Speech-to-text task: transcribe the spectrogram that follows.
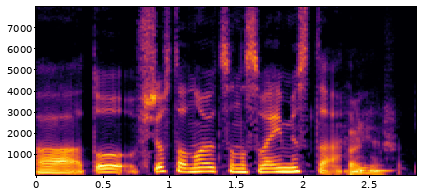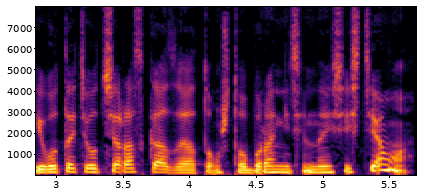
то все становится на свои места. Конечно. И вот эти вот все рассказы о том, что оборонительная система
